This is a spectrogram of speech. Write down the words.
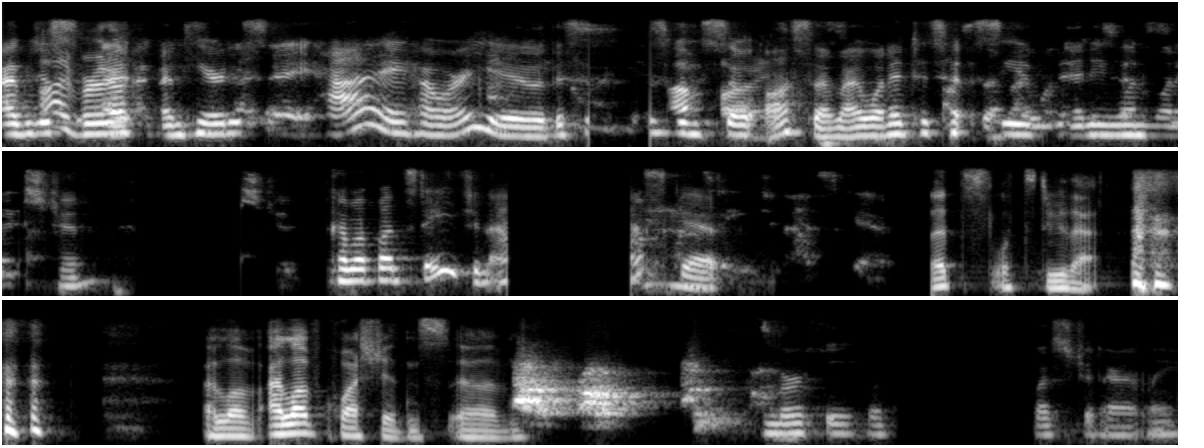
I'm just hi, Verda. I, am here to say hi. How are you? This has been I'm so fine. awesome. I wanted to t- awesome. see if anyone wanted question. come up on stage and ask it. Let's let's do that. I love I love questions. Um, Murphy, with question apparently.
